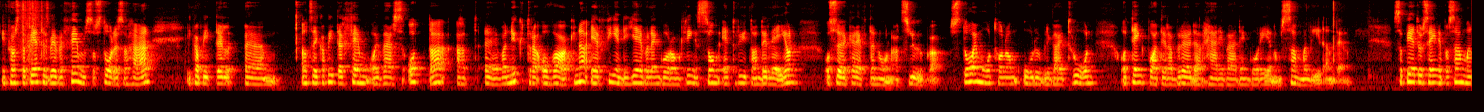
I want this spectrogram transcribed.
I första Petrusbrevet 5 så står det så här i kapitel ehm, alltså i kapitel 5 och i vers 8, att eh, var nyktra och vakna, er fiende djävulen går omkring som ett rytande lejon och söker efter någon att sluka. Stå emot honom orubbliga i tron och tänk på att era bröder här i världen går igenom samma lidanden. Så Petrus är inne på samma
